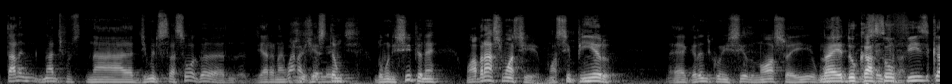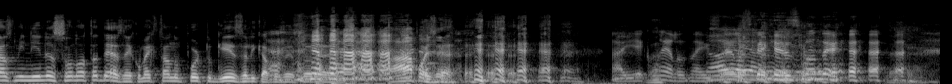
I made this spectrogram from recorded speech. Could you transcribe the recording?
Está na, na, na administração agora de Aranaguá, na gestão do município, né? Um abraço, Moacir. Moacir Pinheiro, né? grande conhecido nosso aí. Na educação física, as meninas são nota 10, né? Como é que está no português ali que a professora... Ah, pois é. aí é com elas, né? Isso Ai, elas ai, têm ai. que responder.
